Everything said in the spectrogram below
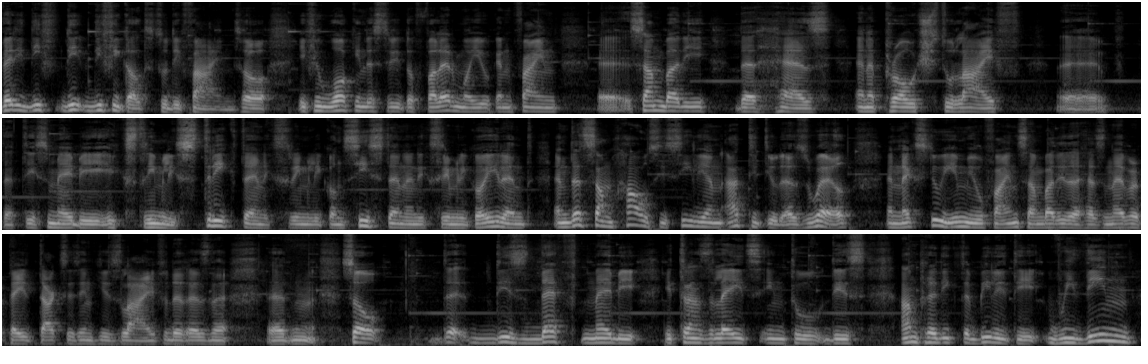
very dif- di- difficult to define. So if you walk in the street of Palermo, you can find uh, somebody that has an approach to life uh, that is maybe extremely strict and extremely consistent and extremely coherent, and that's somehow Sicilian attitude as well. And next to him, you find somebody that has never paid taxes in his life, that has the uh, so. The, this depth maybe it translates into this unpredictability within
